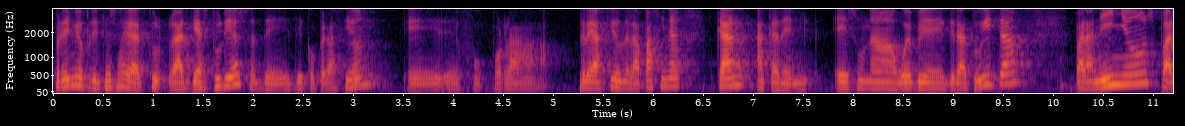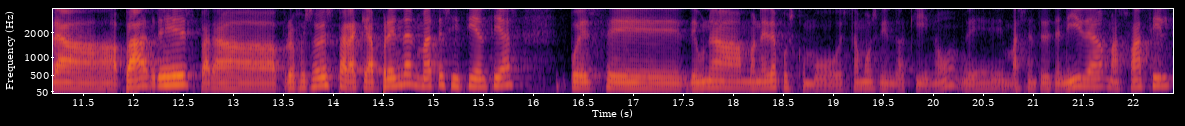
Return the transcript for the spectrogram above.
premio Princesa de, Asturias de cooperación eh, por la creación de la página Khan Academic. Es una web eh, gratuita para niños, para padres, para profesores, para que aprendan mates y ciencias pues eh, de una manera pues como estamos viendo aquí, ¿no? Más entretenida, más fácil.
